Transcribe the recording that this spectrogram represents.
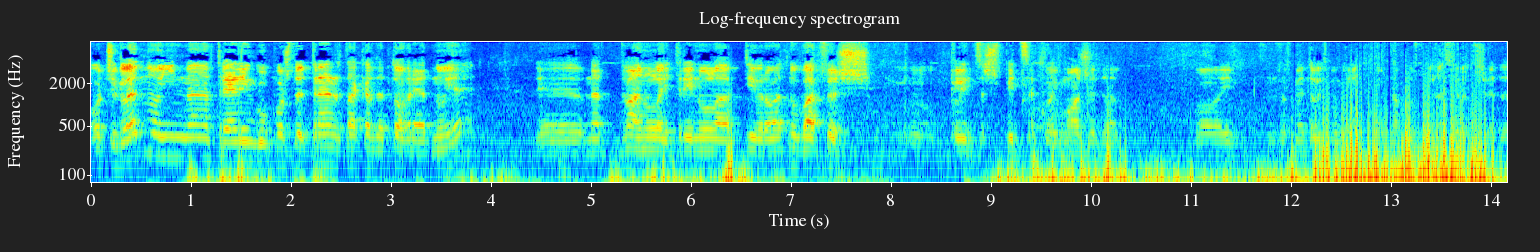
očigledno i na treningu, pošto je trener takav da to vrednuje, e, na 2-0 i 3-0 ti verovatno ubacuješ mm, klinca špica koji može da ovaj, zasmetali smo mi napustili nas i otišli da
